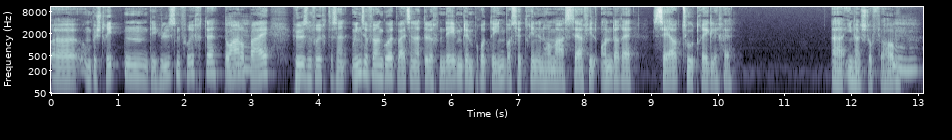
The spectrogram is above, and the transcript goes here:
äh, unbestritten die Hülsenfrüchte da auch dabei. Hülsenfrüchte sind insofern gut, weil sie natürlich neben dem Protein, was sie drinnen haben, auch sehr viel andere, sehr zuträgliche äh, Inhaltsstoffe haben.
